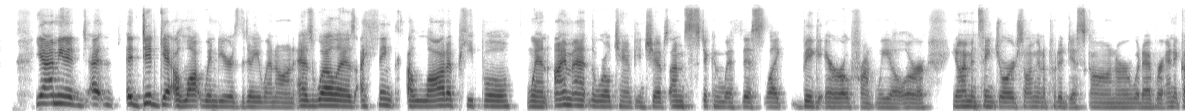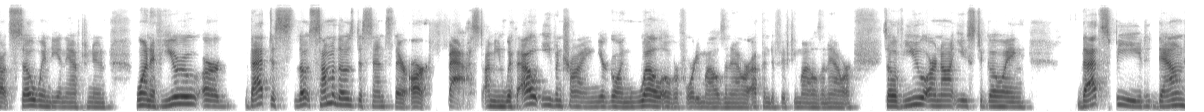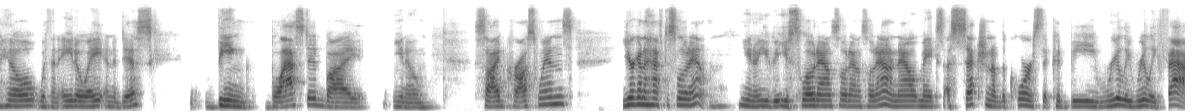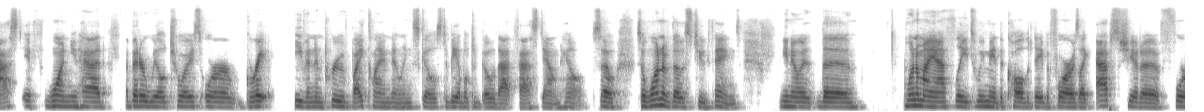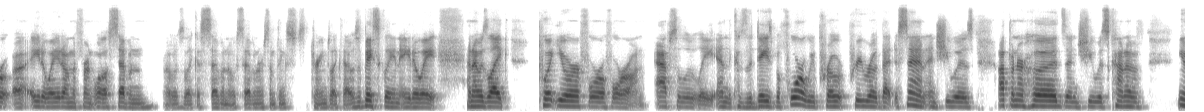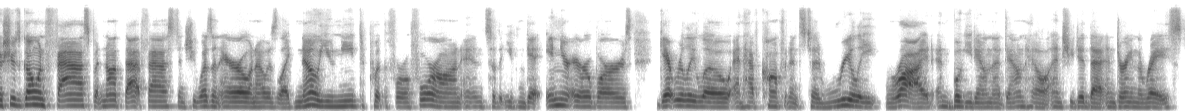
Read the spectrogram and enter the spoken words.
Yeah, I mean, it uh, it did get a lot windier as the day went on, as well as I think a lot of people, when I'm at the World Championships, I'm sticking with this like big aero front wheel, or you know, I'm in St. George, so I'm going to put a disc on or whatever. And it got so windy in the afternoon. One, if you are that, dis- those, some of those descents there are fast. I mean, without even trying, you're going well over 40 miles an hour, up into 50 miles an hour. So if you are not used to going that speed downhill with an 808 and a disc being blasted by you know side crosswinds you're going to have to slow down. You know you you slow down slow down slow down. And now it makes a section of the course that could be really really fast if one you had a better wheel choice or great even improved bike handling skills to be able to go that fast downhill. So so one of those two things. You know the one of my athletes, we made the call the day before. I was like, apps, she had a four, uh, 808 on the front. Well, a seven, I was like a 707 or something strange like that. It was basically an 808. And I was like, put your 404 on. Absolutely. And because the days before we pre-rode that descent and she was up in her hoods and she was kind of, you know, she was going fast, but not that fast. And she was an aero. And I was like, no, you need to put the 404 on. And so that you can get in your aero bars, get really low, and have confidence to really ride and boogie down that downhill. And she did that. And during the race,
